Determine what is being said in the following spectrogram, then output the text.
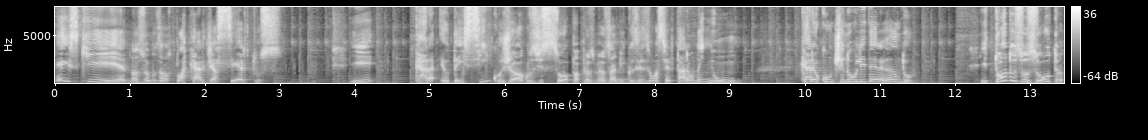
Eis que eh, nós vamos ao placar de acertos e, cara, eu dei cinco jogos de sopa pros meus amigos e eles não acertaram nenhum. Cara, eu continuo liderando. E todos os outros.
